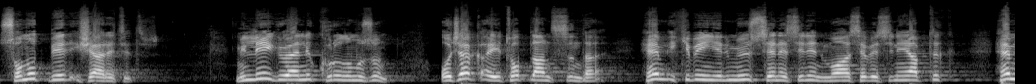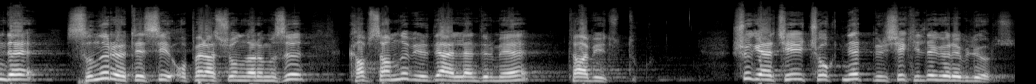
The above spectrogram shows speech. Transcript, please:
somut bir işaretidir. Milli Güvenlik Kurulumuzun Ocak ayı toplantısında hem 2023 senesinin muhasebesini yaptık hem de sınır ötesi operasyonlarımızı kapsamlı bir değerlendirmeye tabi tuttuk. Şu gerçeği çok net bir şekilde görebiliyoruz.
